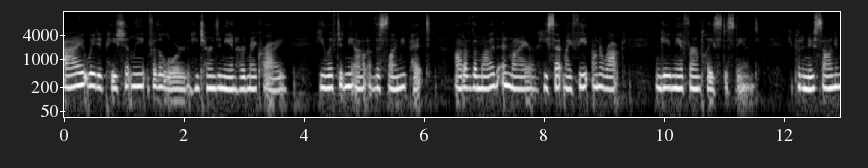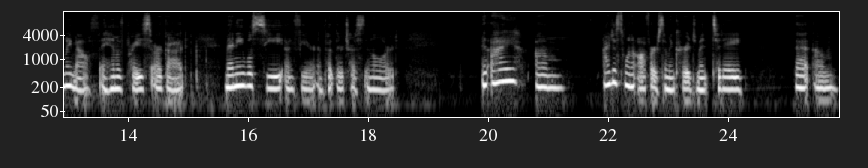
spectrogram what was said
I waited patiently for the Lord, and he turned to me and heard my cry. He lifted me out of the slimy pit, out of the mud and mire. He set my feet on a rock and gave me a firm place to stand. He put a new song in my mouth, a hymn of praise to our God. Many will see and fear and put their trust in the Lord. And I, um, I just want to offer some encouragement today that, um,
